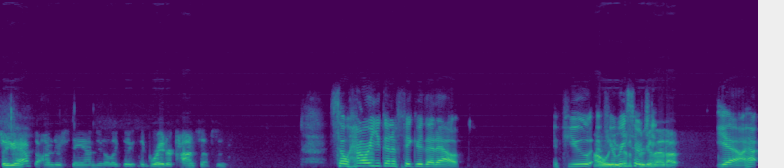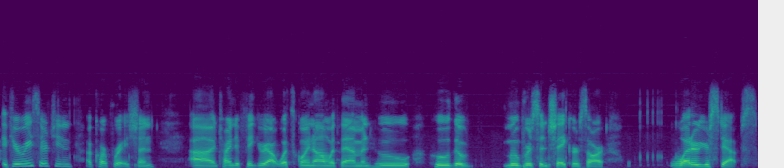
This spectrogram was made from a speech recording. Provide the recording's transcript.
So you have to understand, you know, like the, the greater concepts. So how are you going to figure that out? If you how if you're you researching that out? Yeah, if you're researching a corporation, uh, trying to figure out what's going on with them and who who the movers and shakers are, what are your steps?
